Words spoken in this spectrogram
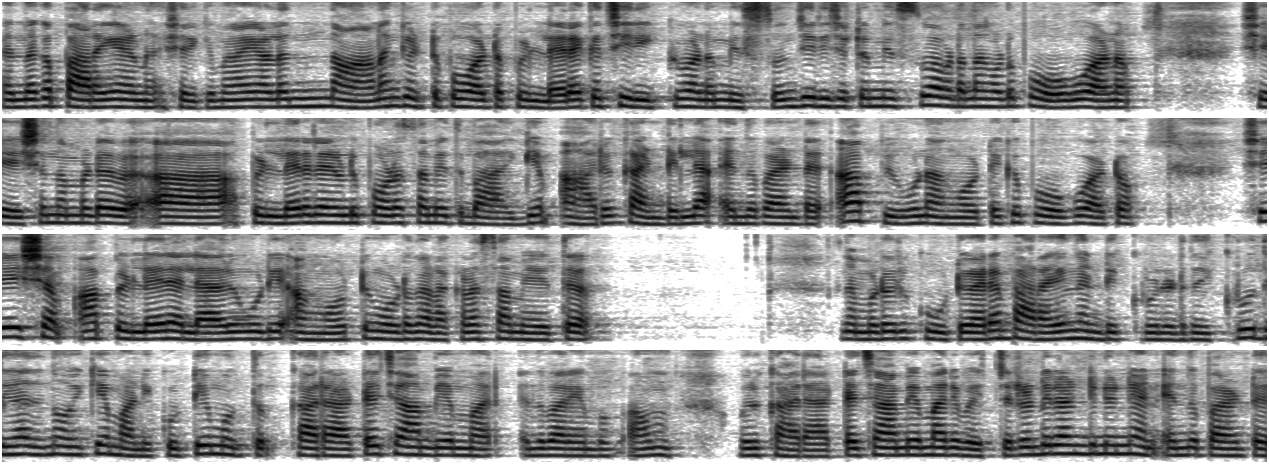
എന്നൊക്കെ പറയാണ്. ശരിക്കും അയാൾ നാണം കെട്ട് പോവാട്ടോ. പിള്ളേരൊക്കെ ചിരിക്കുവാണ്. മിസ്സും ചിരിച്ചിട്ട് മിസ്സും അവിടെ നിന്ന് അങ്ങോട്ട് പോവുകയാണ് ശേഷം നമ്മുടെ പിള്ളേരെല്ലാം കൂടി പോണ സമയത്ത് ഭാഗ്യം ആരും കണ്ടില്ല എന്ന് പറഞ്ഞിട്ട് ആ പ്യൂൺ അങ്ങോട്ടേക്ക് പോകുക കേട്ടോ ശേഷം ആ പിള്ളേരെല്ലാവരും കൂടി അങ്ങോട്ടും ഇങ്ങോട്ടും നടക്കുന്ന സമയത്ത് നമ്മുടെ ഒരു കൂട്ടുകാരൻ പറയുന്നുണ്ട് ഇക്രൂന്റെ അടുത്ത് ഇക്രു ദേ അത് നോക്കിയാൽ മണിക്കുട്ടി മുത്തും കരാട്ടെ ചാമ്പ്യന്മാർ എന്ന് പറയുമ്പോൾ ആ ഒരു കരാട്ടെ ചാമ്പ്യന്മാർ വെച്ചിട്ടുണ്ട് രണ്ടിനും ഞാൻ എന്ന് പറഞ്ഞിട്ട്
